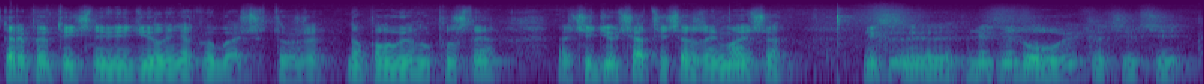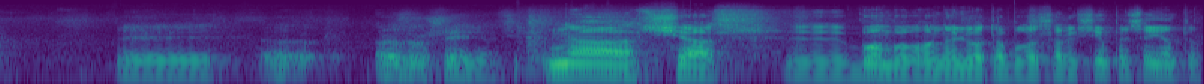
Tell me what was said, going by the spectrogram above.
Терапевтичне відділення, як ви бачите, теж наполовину пусте. Значить, дівчата зараз займаються, ліквідовують оці всі е, е, розрушення. На час е, бомбового нальоту було 47 пацієнтів.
